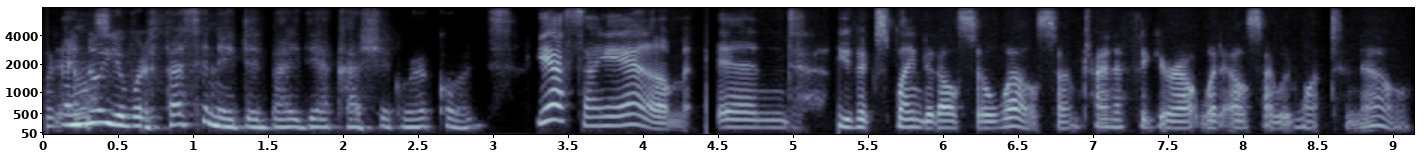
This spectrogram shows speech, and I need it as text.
What I know you were fascinated by the Akashic records. Yes, I am. And you've explained it all so well. So I'm trying to figure out what else I would want to know.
